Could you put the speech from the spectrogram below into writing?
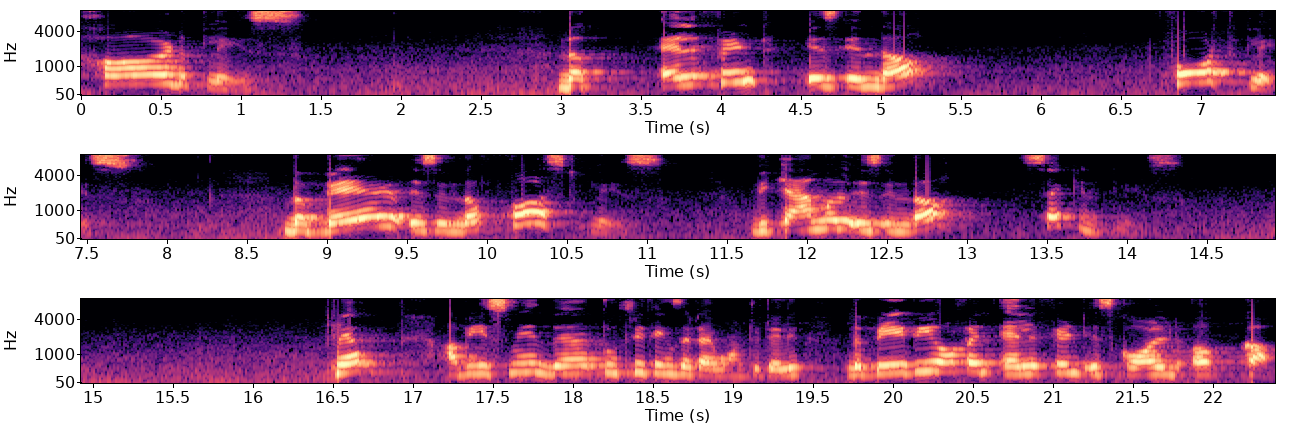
third place. The elephant is in the fourth place. The bear is in the first place. The camel is in the second place. Clear? Abhi isme there are two, three things that I want to tell you. The baby of an elephant is called a cub.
